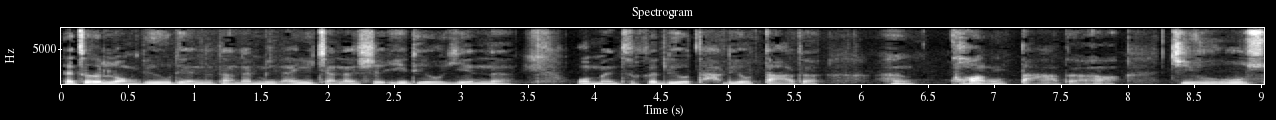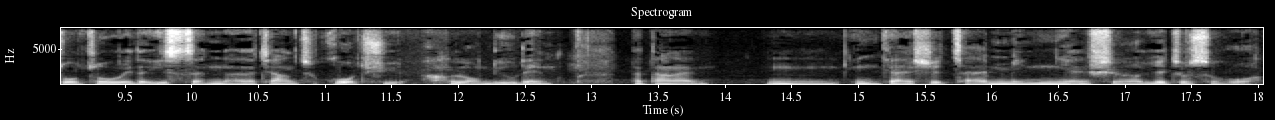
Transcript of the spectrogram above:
那这个“弄溜烟”呢，当然闽南语讲的是一溜烟呢。我们这个溜达溜达的很旷达的啊，几乎无所作为的一生呢，这样子过去啊，“弄溜烟”。那当然。嗯，应该是在明年十二月，就是我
